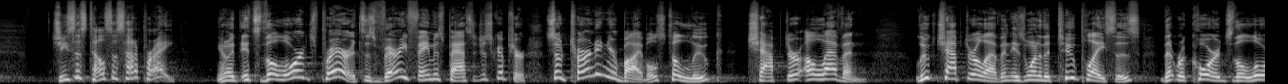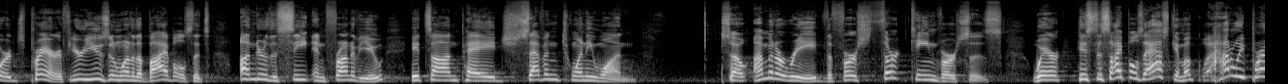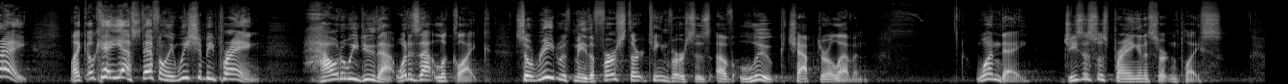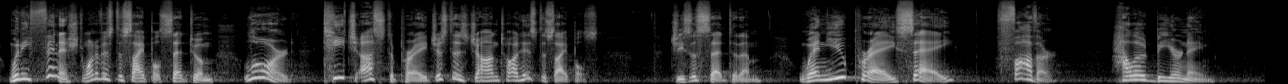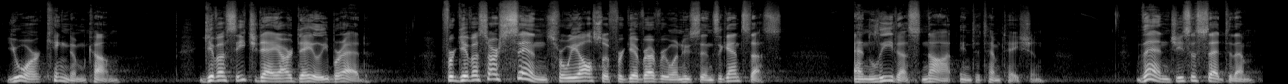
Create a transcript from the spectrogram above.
Jesus tells us how to pray. You know, it's the Lord's Prayer. It's this very famous passage of Scripture. So turn in your Bibles to Luke chapter 11. Luke chapter 11 is one of the two places that records the Lord's Prayer. If you're using one of the Bibles that's under the seat in front of you, it's on page 721. So I'm going to read the first 13 verses where his disciples ask him, How do we pray? Like, okay, yes, definitely, we should be praying. How do we do that? What does that look like? So read with me the first 13 verses of Luke chapter 11. One day, Jesus was praying in a certain place. When he finished, one of his disciples said to him, Lord, teach us to pray, just as John taught his disciples. Jesus said to them, When you pray, say, Father, hallowed be your name, your kingdom come. Give us each day our daily bread. Forgive us our sins, for we also forgive everyone who sins against us. And lead us not into temptation. Then Jesus said to them,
